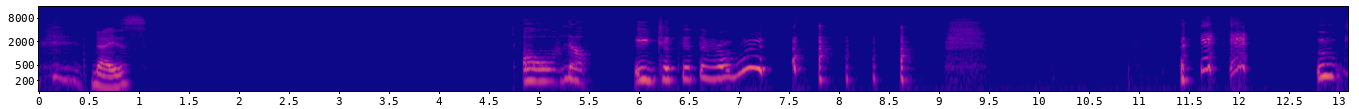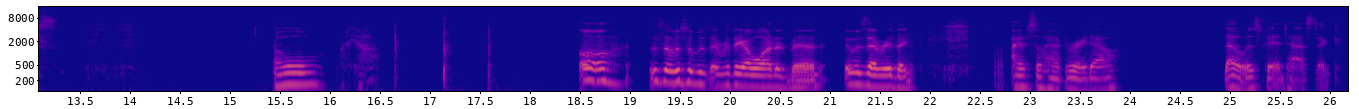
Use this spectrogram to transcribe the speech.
nice. Oh no, he took it the wrong way. Oops. Oh my god. Oh, this episode was everything I wanted, man. It was everything. I am so happy right now. That was fantastic.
